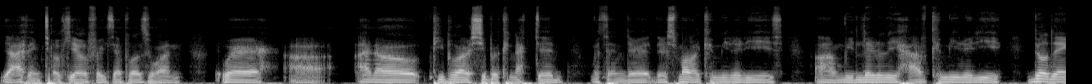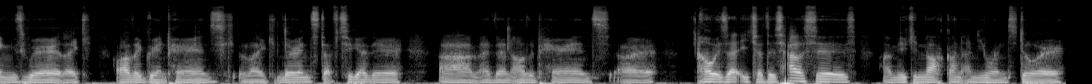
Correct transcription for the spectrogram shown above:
Yeah, I think Tokyo, for example, is one where uh, I know people are super connected within their their smaller communities. Um, we literally have community buildings where like all the grandparents like learn stuff together, um, and then all the parents are always at each other's houses. Um, you can knock on anyone's door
